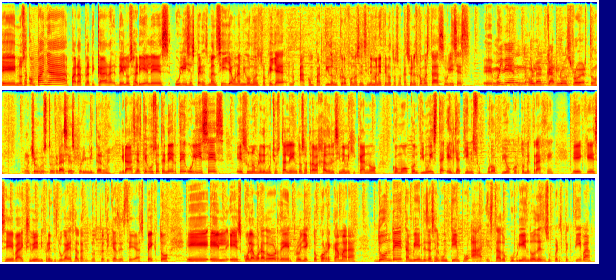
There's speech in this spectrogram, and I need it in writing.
Eh, nos acompaña para platicar de los Arieles Ulises Pérez Mancilla, un amigo nuestro que ya ha compartido micrófonos en Cinemanet en otras ocasiones. ¿Cómo estás, Ulises? Eh, muy bien, hola Carlos, Roberto. Mucho gusto, gracias por invitarme. Gracias, qué gusto tenerte. Ulises es un hombre de muchos talentos, ha trabajado en el cine mexicano como continuista, él ya tiene su propio cortometraje eh, que se va a exhibir en diferentes lugares, al ratito nos platicas de este aspecto. Eh, él es colaborador del proyecto Corre Cámara, donde también desde hace algún tiempo ha estado cubriendo desde su perspectiva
